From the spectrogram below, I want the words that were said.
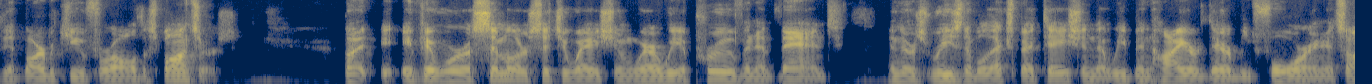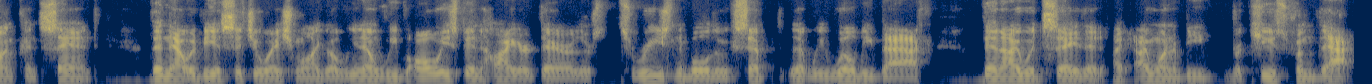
the barbecue for all the sponsors. But if it were a similar situation where we approve an event and there's reasonable expectation that we've been hired there before and it's on consent, then that would be a situation where I go, you know, we've always been hired there. There's it's reasonable to accept that we will be back. Then I would say that I, I want to be recused from that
